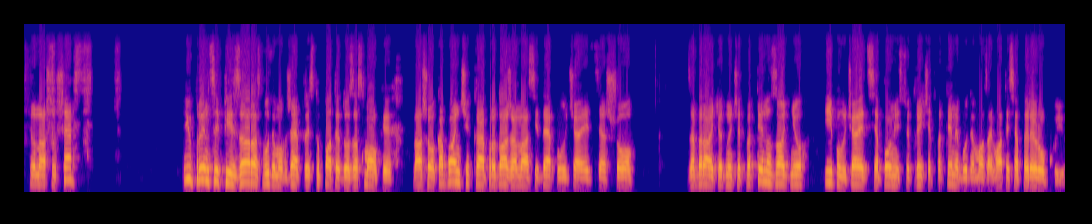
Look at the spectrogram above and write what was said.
всю нашу шерсть. І, в принципі, зараз будемо вже приступати до засмалки нашого кабанчика. Продажа в нас іде, виходить, що забирають одну четвертину задню, і, виходить, повністю три четвертини будемо займатися переробкою.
